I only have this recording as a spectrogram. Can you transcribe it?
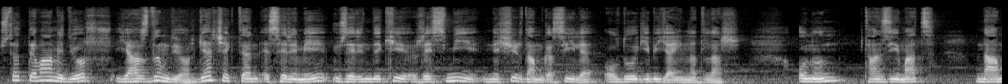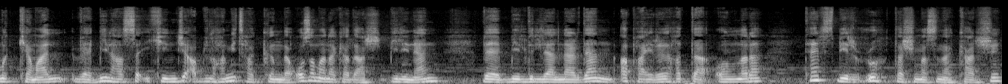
Üstad devam ediyor, yazdım diyor. Gerçekten eserimi üzerindeki resmi neşir damgası ile olduğu gibi yayınladılar. Onun Tanzimat, Namık Kemal ve bilhassa 2. Abdülhamit hakkında o zamana kadar bilinen ve bildirilenlerden apayrı hatta onlara ters bir ruh taşımasına karşı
